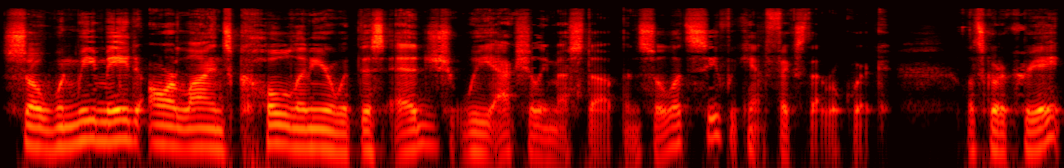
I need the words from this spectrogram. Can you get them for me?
So when we made our lines collinear with this edge, we actually messed up. And so let's see if we can't fix that real quick. Let's go to Create,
